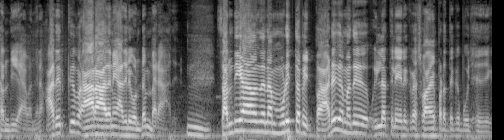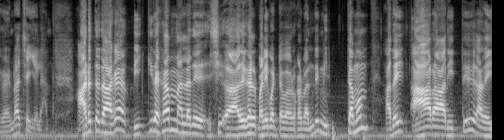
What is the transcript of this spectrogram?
சந்தியாவந்தனம். அதற்கு ஆராதனை அதில் ஒன்றும் வராது. சந்தியாவந்தனம் முடித்த பிற்பாடு எமது இல்லத்திலே இருக்கிற சுவாமி படத்துக்கு பூஜை செய்கிறேன்டா செய்யலாம். அடுத்ததாக விக்கிரகம் அல்லது அதுகள் வழிபட்டவர்கள் வந்து நித்தமும் அதை ஆராதித்து அதை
